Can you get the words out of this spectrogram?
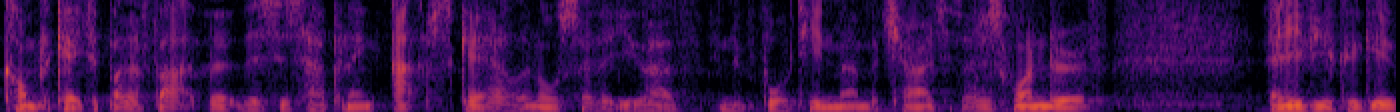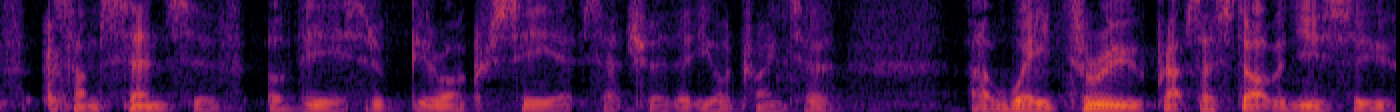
complicated by the fact that this is happening at scale and also that you have you know, 14 member charities. I just wonder if Any of you could give some sense of, of the sort of bureaucracy, etc., that you're trying to uh, wade through. Perhaps I start with you, Sue.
